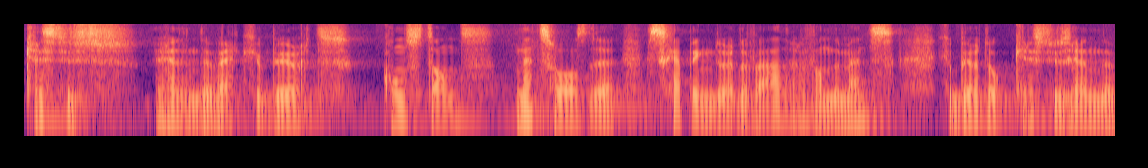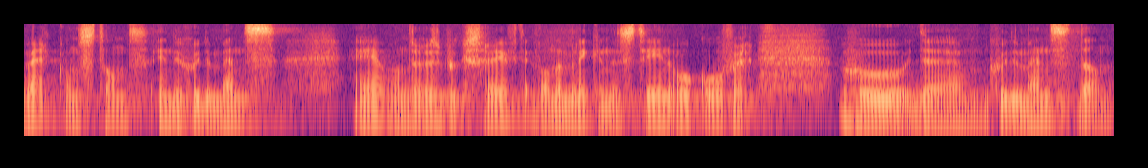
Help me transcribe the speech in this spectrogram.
Christus reddende werk gebeurt constant. Net zoals de schepping door de Vader van de mens, gebeurt ook Christus reddende werk constant in de goede mens. want de Rusboek schrijft van de blinkende steen ook over hoe de goede mens dan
